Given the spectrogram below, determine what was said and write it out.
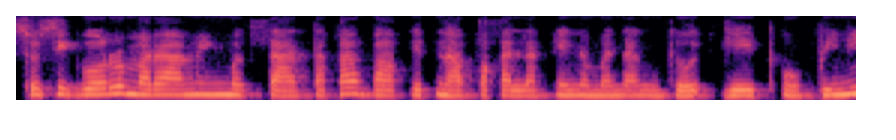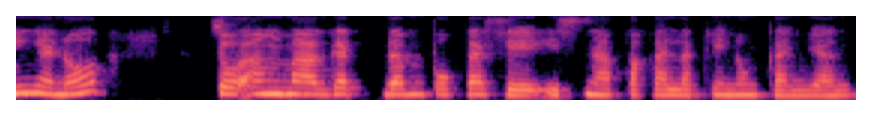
So siguro maraming magtataka bakit napakalaki naman ang gate opening ano? So ang Magat Dam po kasi is napakalaki nung kanyang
